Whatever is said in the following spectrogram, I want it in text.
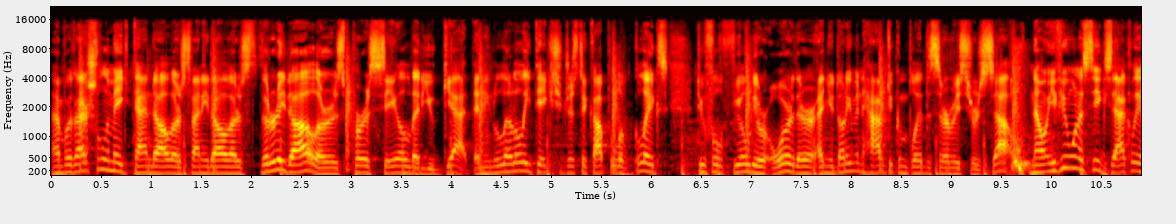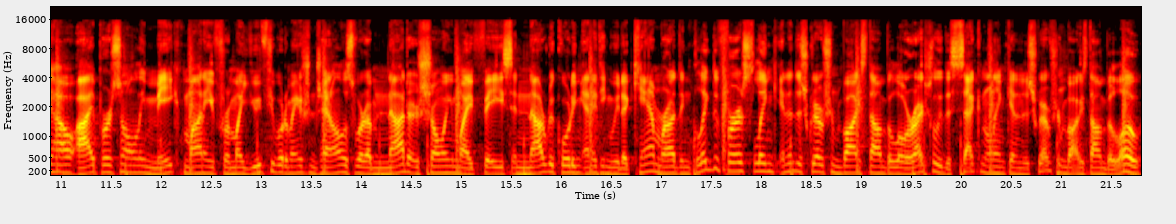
and potentially make $10, $20, $30 per sale that you get. And it literally takes you just a couple of clicks to fulfill your order, and you don't even have to complete the service yourself. Now, if you want to see exactly how I personally make money from my YouTube automation channels where I'm not showing my face and not recording anything with a camera, then click the first link in the description box down below, or actually the second link in the description box down below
